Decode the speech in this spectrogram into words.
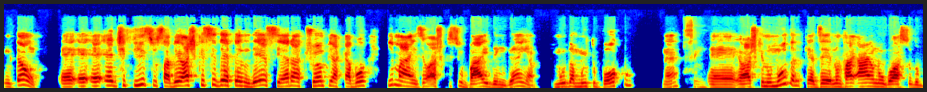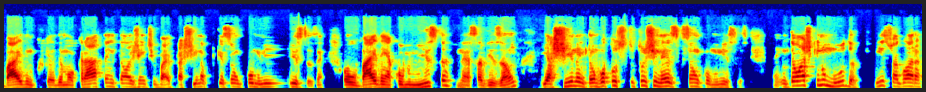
Então, é, é, é, difícil saber. Eu acho que se dependesse, era Trump e acabou. E mais, eu acho que se o Biden ganha, muda muito pouco. Né? É, eu acho que não muda, quer dizer, não vai, ah, eu não gosto do Biden porque é democrata, então a gente vai para a China porque são comunistas, né? Ou o Biden é comunista nessa visão e a China, então vou para os chineses que são comunistas. Então acho que não muda. Isso agora,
